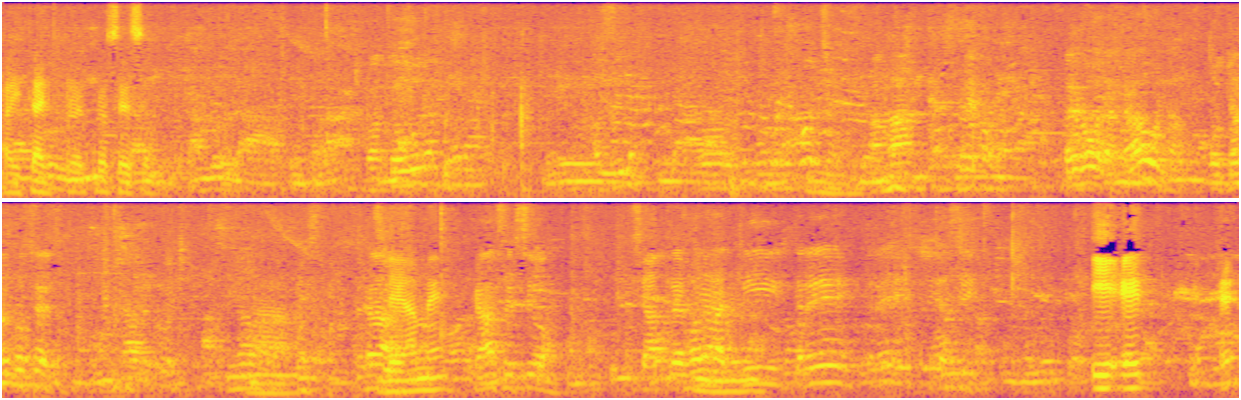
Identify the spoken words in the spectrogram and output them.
Ahí está el, pro- el proceso. ¿Tres horas cada una? ¿O todo el proceso? Déjame. Cada sesión. O sea, tres horas aquí, tres, tres, tres, así. ¿Y eh, eh,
